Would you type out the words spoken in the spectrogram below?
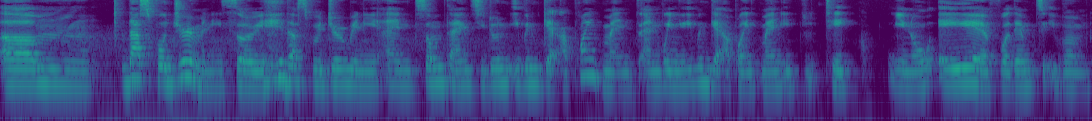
um that's for germany sorry that's for germany. And sometimes you don't even get appointment. And when you even get appointment it would take you know a year for them to even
